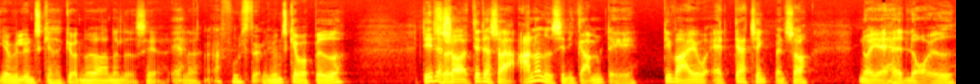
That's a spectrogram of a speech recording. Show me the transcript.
jeg ville ønske, jeg havde gjort noget anderledes her, ja. eller ja, fuldstændig. jeg ville ønske, jeg var bedre. Det der, så, så, det, der så er anderledes end i gamle dage, det var jo, at der tænkte man så, når jeg havde løjet,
